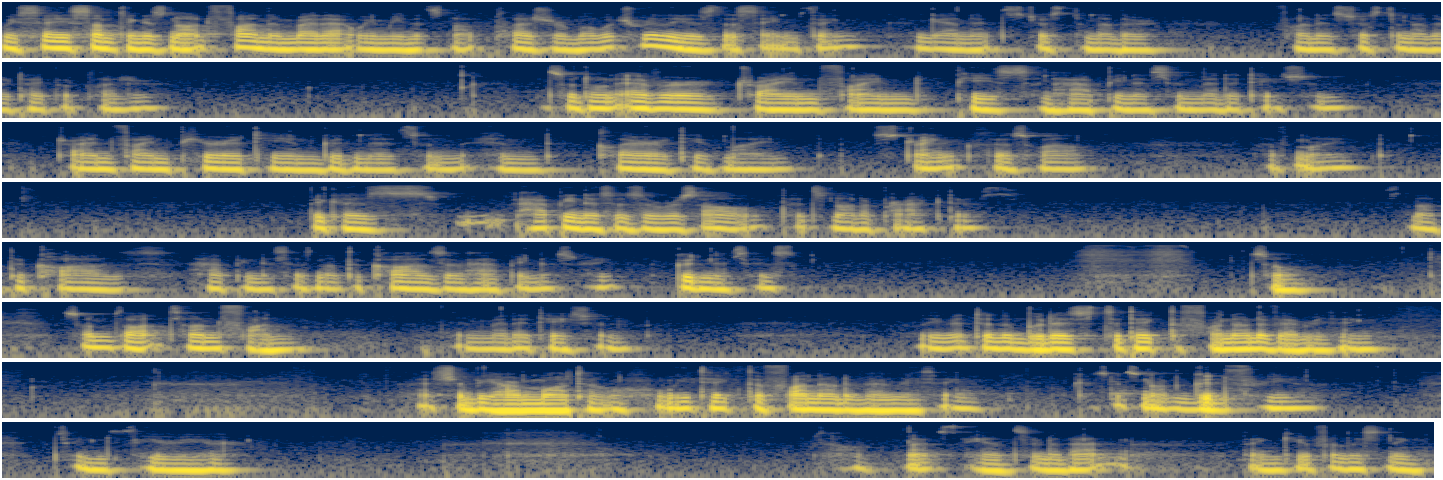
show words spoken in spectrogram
we say something is not fun, and by that we mean it's not pleasurable, which really is the same thing. Again, it's just another, fun is just another type of pleasure. So don't ever try and find peace and happiness in meditation. Try and find purity and goodness and, and clarity of mind, strength as well of mind. Because happiness is a result, it's not a practice. Not the cause. Happiness is not the cause of happiness, right? Goodness is. So, some thoughts on fun and meditation. Leave it to the Buddhists to take the fun out of everything. That should be our motto. We take the fun out of everything because it's not good for you. It's inferior. So that's the answer to that. Thank you for listening.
